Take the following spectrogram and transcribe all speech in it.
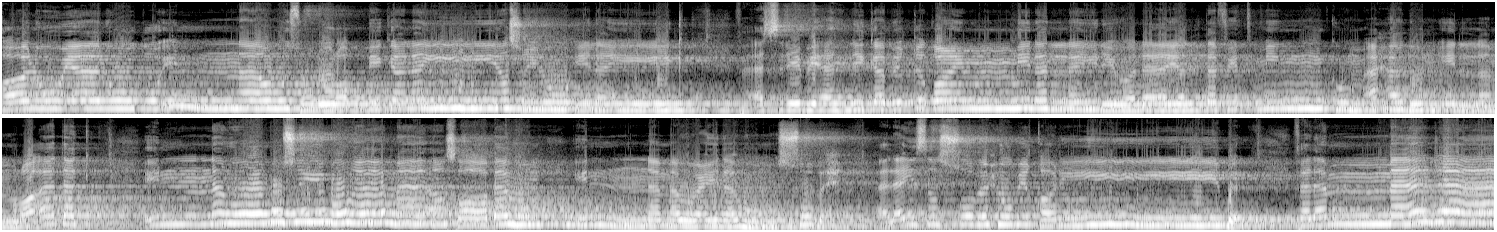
قالوا يا لوط إنا رسل ربك لن يصلوا إليك. فأسر بأهلك بقطع من الليل ولا يلتفت منكم أحد إلا امرأتك. إنه مصيبها ما أصابهم. إن موعدهم الصبح. أليس الصبح بقريب؟ فلما جاء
